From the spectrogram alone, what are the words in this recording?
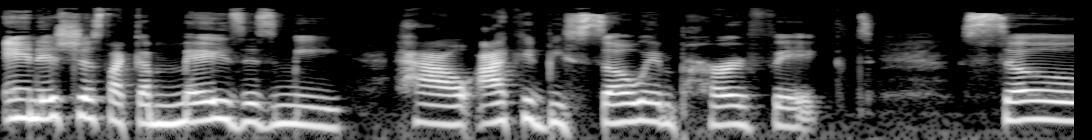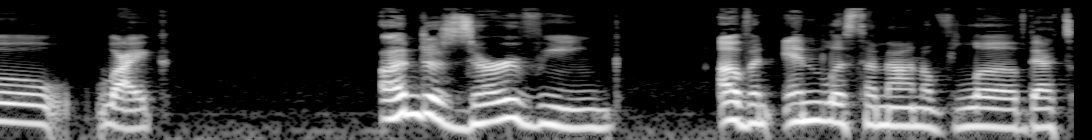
And it's just like amazes me how I could be so imperfect, so like undeserving of an endless amount of love that's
